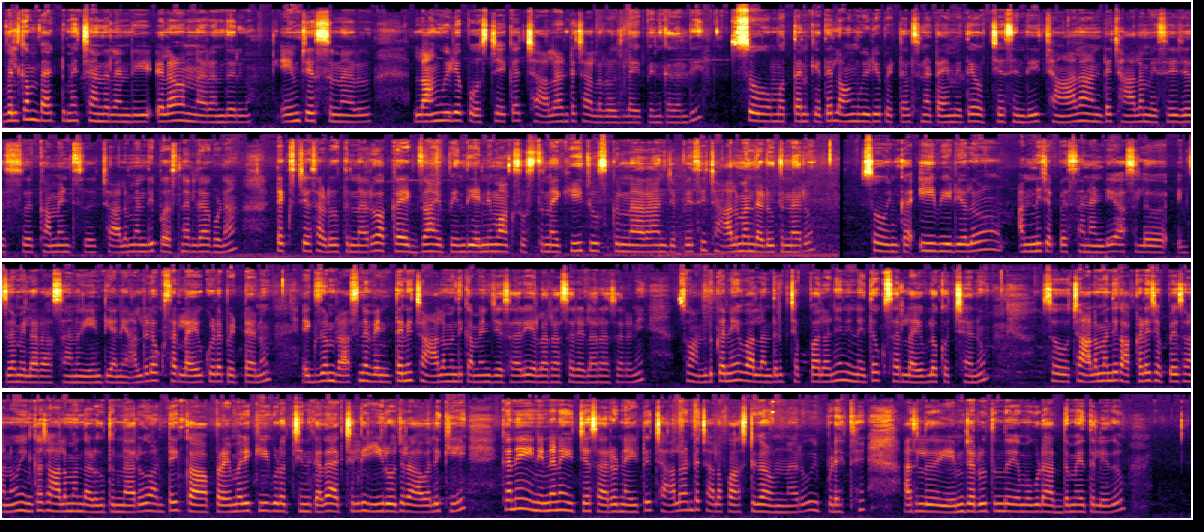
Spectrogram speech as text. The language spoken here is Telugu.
Welcome back to my channel అండి. ఎలా ఉన్నారు అందరూ? ఏం చేస్తున్నారు? లాంగ్ వీడియో పోస్ట్ చేయక చాలా అంటే చాలా రోజులు అయిపోయింది కదండి. సో మొత్తానికి అయితే లాంగ్ వీడియో పెట్టాల్సిన టైం అయితే వచ్చేసింది. చాలా అంటే చాలా మెసేజెస్ కమెంట్స్ చాలామంది పర్సనల్గా కూడా టెక్స్ట్ చేసి అడుగుతున్నారు. అక్క ఎగ్జామ్ అయిపోయింది. ఎన్ని మార్క్స్ వస్తున్నాయి? కీ చూసుకున్నారా? అని చెప్పేసి చాలామంది అడుగుతున్నారు. సో ఇంకా ఈ వీడియోలో అన్నీ చెప్పేస్తానండి. అసలు ఎగ్జామ్ ఎలా రాసాను ఏంటి అని. ఆల్రెడీ ఒకసారి లైవ్ కూడా పెట్టాను. ఎగ్జామ్ రాసిన వెంటనే చాలామంది కమెంట్ చేశారు ఎలా రాశారు ఎలా రాశారని. సో అందుకనే వాళ్ళందరికీ చెప్పాలని నేనైతే ఒకసారి లైవ్లోకి వచ్చాను. సో చాలామందికి అక్కడే చెప్పేశాను. ఇంకా చాలామంది అడుగుతున్నారు. అంటే ఇంకా ప్రైమరీకి కూడా వచ్చింది కదా యాక్చువల్గా ఈ రోజు రావాలి కీ. కానీ నిన్ననే ఇచ్చేశారు నైట్. చాలా అంటే చాలా ఫాస్ట్గా ఉన్నారు. ఇప్పుడైతే అసలు ఏం జరుగుతుందో ఏమో కూడా అర్థమైతే లేదు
